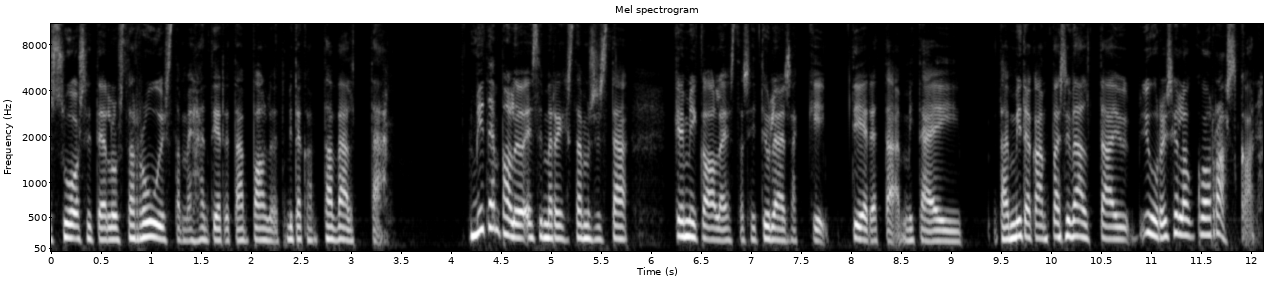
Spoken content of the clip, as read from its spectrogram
suositellusta ruuista mehän tiedetään paljon, että mitä kannattaa välttää. Miten paljon esimerkiksi tämmöisistä kemikaaleista sit yleensäkin tiedetään, mitä ei, tai mitä kannattaisi välttää juuri silloin, kun on raskaana?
